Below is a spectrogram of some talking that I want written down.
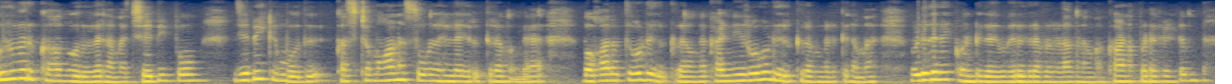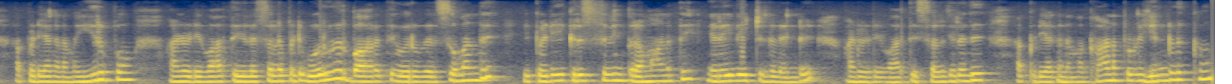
ஒருவருக்காக ஒருவர் நம்ம ஜெபிப்போம். ஜெபிக்கும்போது கஷ்டமான சூழ்நிலையில் இருக்கிறவங்க பாரத்தோடு இருக்கிறவங்க கண்ணீரோடு இருக்கிறவங்களுக்கு நம்ம விடுதலை கொண்டு வருகிறவர்களாக நம்ம காணப்பட வேண்டும். அப்படியாக நம்ம இருப்போம். அவனுடைய வார்த்தையில் சொல்லப்பட்டு ஒருவர் பாரத்தை ஒருவர் சுமந்து இப்படியே கிறிஸ்துவின் பிரமாணத்தை நிறைவேற்றுங்கள் என்று அவனுடைய வார்த்தை சொல்கிறது. அப்படியாக நம்ம காணப்படும் எங்களுக்கும்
